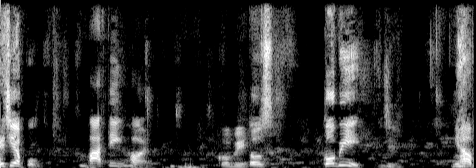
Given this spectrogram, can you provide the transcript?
রিচি আপু। বাতিঘর। কবি। তো কবি? নিহাব।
